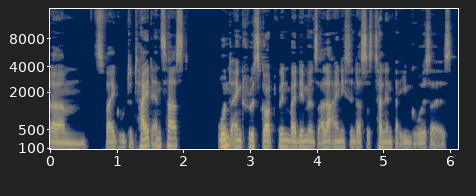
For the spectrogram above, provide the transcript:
ähm, zwei gute Tight Ends hast und ein Chris Godwin, bei dem wir uns alle einig sind, dass das Talent bei ihm größer ist.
